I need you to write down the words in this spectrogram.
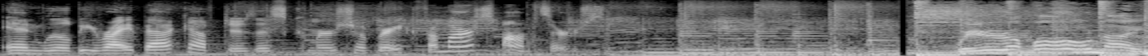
And we'll be right back after this commercial break from our sponsors. We're up all night,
